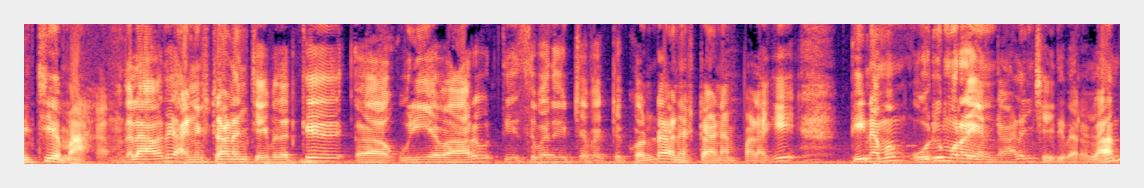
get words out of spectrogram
நிச்சயமாக. முதலாவது அனுஷ்டானம் செய்வதற்கு உரியவாறு சிவதீட்சை பெற்றுக்கொண்டு அனுஷ்டானம் பழகி தினமும் ஒரு முறை என்றாலும் செய்து வரலாம்.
